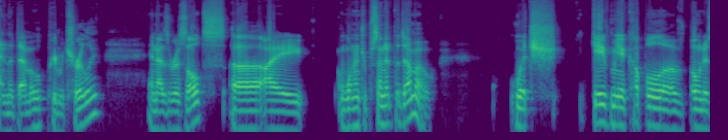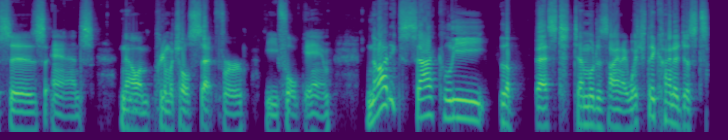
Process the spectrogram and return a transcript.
end the demo prematurely. And as a result, uh, I 100% at the demo, which gave me a couple of bonuses, and now I'm pretty much all set for the full game. Not exactly the best demo design. I wish they kind of just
